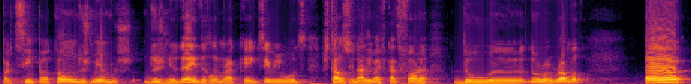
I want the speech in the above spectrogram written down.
participa com um dos membros dos New Day, de relembrar que Xavier Woods está lesionado e vai ficar de fora do, do Royal Rumble. Uh,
